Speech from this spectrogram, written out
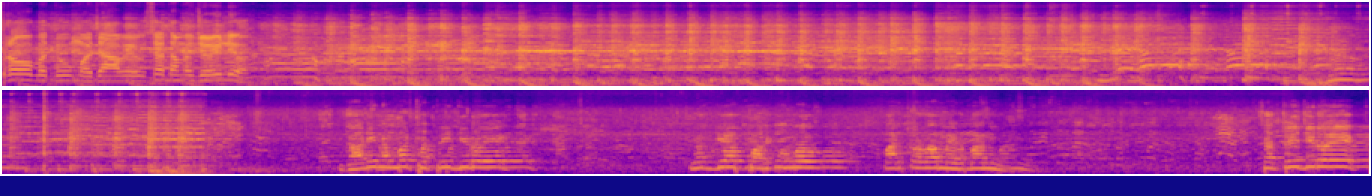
મિત્રો, બધું મજા આવે એવું છે, તમે જોઈ લ્યો. ગાડી નંબર છત્રીસ જીરો એક, યોગ્ય પાર્કિંગમાં પાર્ક કરવા મહેરબાની. છત્રીસ જીરો એક.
